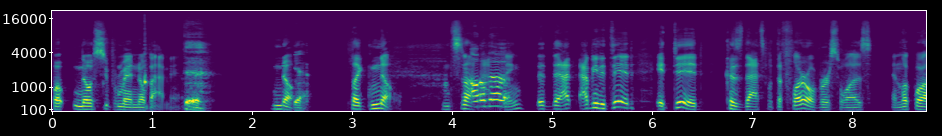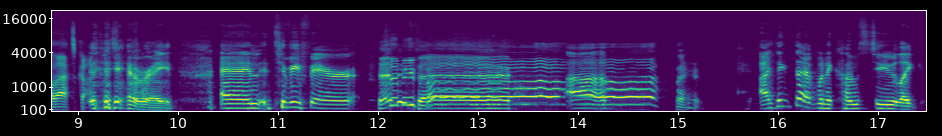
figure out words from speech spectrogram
but no Superman, no Batman. Ugh. No, Yeah. like no, it's not Although- happening. That, that I mean, it did, it did, because that's what the Arrowverse was, and look where that's gotten. us yeah, right. And to be fair, To be fair, Uh, There. I think that when it comes to like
